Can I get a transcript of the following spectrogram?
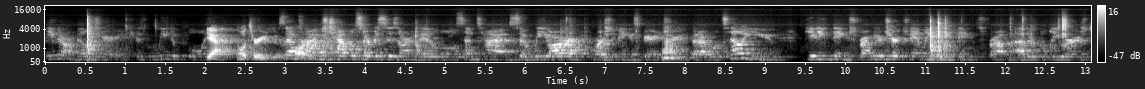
even our military, because when we deploy. yeah military are hard Sometimes chapel services aren't available, sometimes, so we are worshiping in spirit and Uh-huh. truth. But I will tell you, getting things from your church family, getting things from other believers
